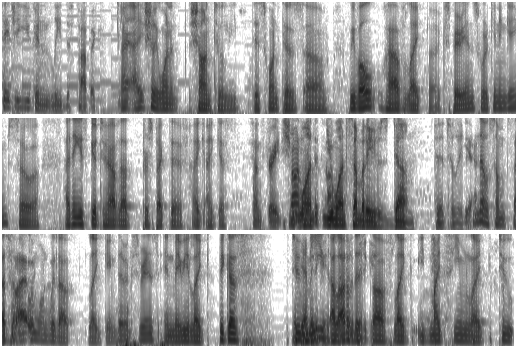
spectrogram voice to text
Seiji, you can lead this topic. I, I actually wanted Sean to lead this one because um, we've all have like uh, experience working in games, so uh, I think it's good to have that perspective. I, I guess Sounds great. You Sean, lead want you want somebody who's dumb to, to lead. Yeah. no, some That's some, what I would- someone without like game dev experience and maybe like because to Maybe I made a me a lot of this made a game. stuff like it might seem like too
